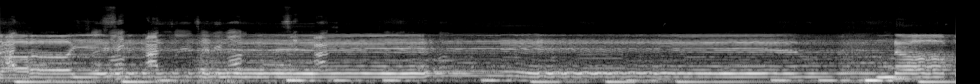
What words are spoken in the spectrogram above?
จายสิบอันสิบอันสิบอันนาป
